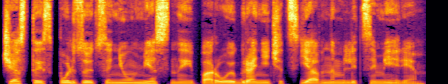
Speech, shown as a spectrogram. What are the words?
часто используется неуместно и порой граничит с явным лицемерием.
